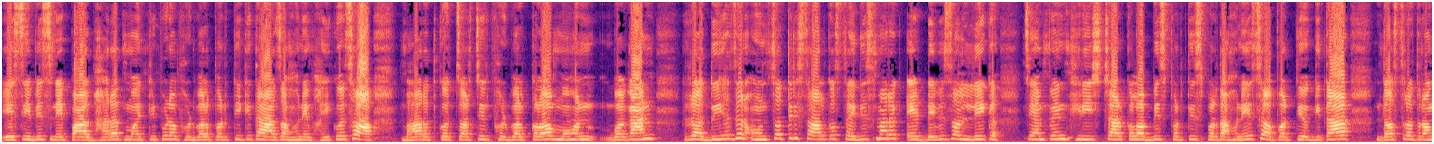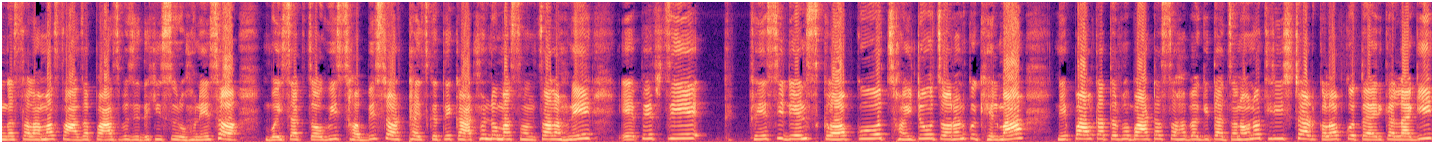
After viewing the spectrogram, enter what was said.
यसैबीच नेपाल भारत मैत्रीपूर्ण फुटबल प्रतियोगिता आज हुने भएको छ। भारतको चर्चित फुटबल क्लब मोहन बगान र दुई सालको शहीद स्मारक A division league champion three star club बीच प्रतिस्पर्धा हुनेछ। प्रतियोगिता दशरथ रङ्गशालामा साँझ पाँच बजेदेखि शुरू हुनेछ। वैशाख चौबिस छब्बिस र अठाइस गते काठमाडौँमा सञ्चालन हुने एफएफसी प्रेसिडेन्ट्स क्लबको छैटौं चरणको खेलमा नेपालका तर्फबाट सहभागिता जनाउन थ्री स्टार क्लबको तयारीका लागि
